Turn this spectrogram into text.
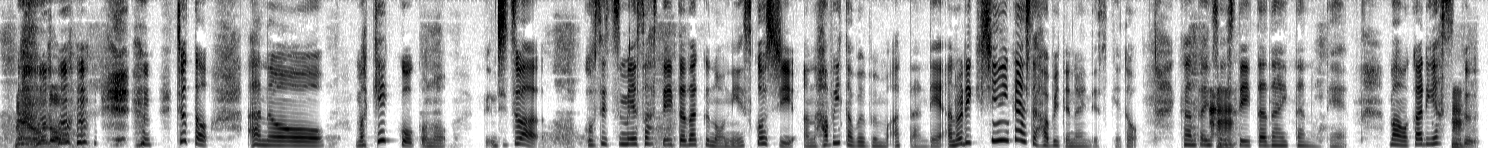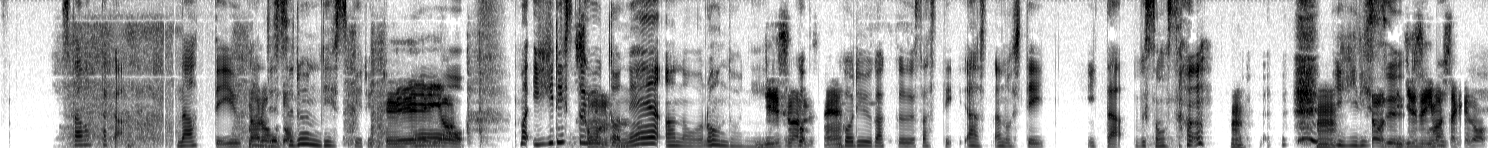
ー、なるほど。ちょっと、あのーまあ、結構この、実はご説明させていただくのに少し、あの、省いた部分もあったんで、あの、歴史に関しては省いてないんですけど、簡単にさせていただいたので、まあ、わかりやすく伝わったかなっていう感じするんですけれども、へーいや。まあ、イギリスというとね、あの、ロンドンにイギリスなんですね。ごご留学させて、ああの、していたブソンさん。うん。イギリスそうイギリス言いましたけど、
